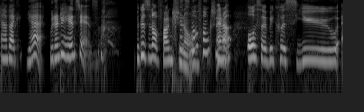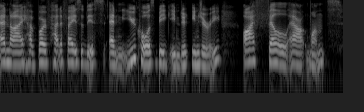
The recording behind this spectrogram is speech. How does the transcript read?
and I'm like, yeah, we don't do handstands. because it's not functional. it's not functional. And also because you and I have both had a phase of this, and you caused big inju- injury. I fell out once,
